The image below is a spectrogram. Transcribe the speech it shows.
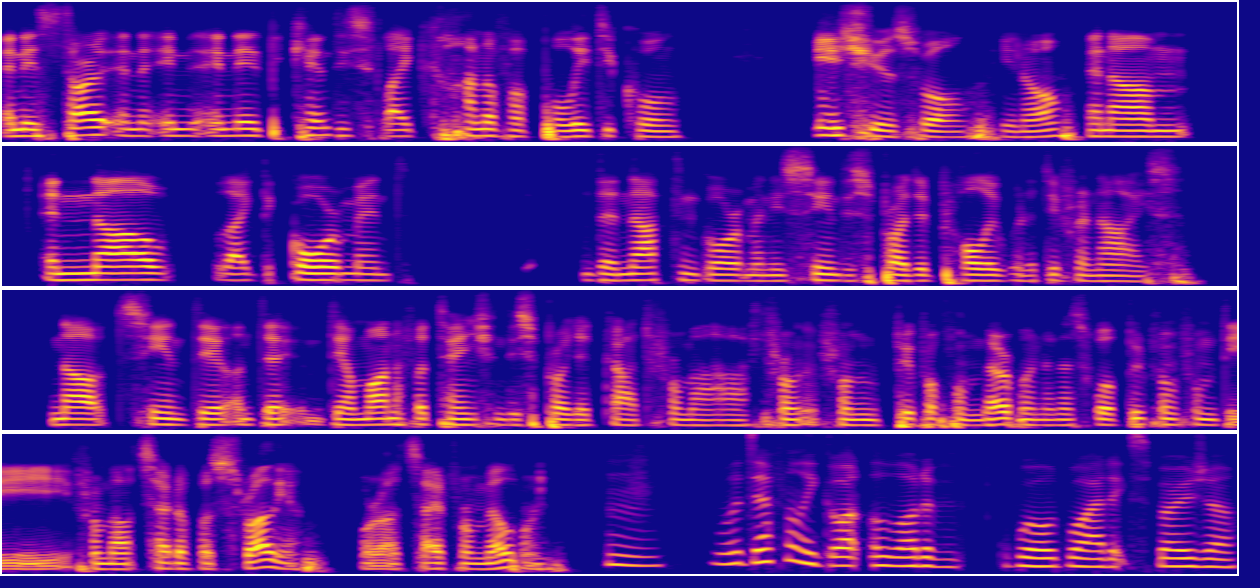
and it started and, and and it became this like kind of a political issue as well. You know, and um and now like the government the Napthine government is seeing this project probably with a different eyes now seeing the, the, the amount of attention this project got from uh, from from people from Melbourne and as well people from the from outside of Australia or outside from Melbourne. Mm. Well, it definitely got a lot of worldwide exposure,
